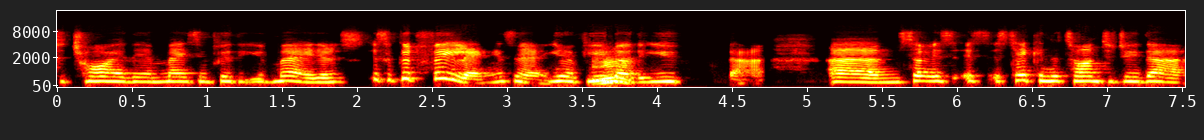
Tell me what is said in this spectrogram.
to try the amazing food that you've made, and it's it's a good feeling, isn't it? You know, if you know that you that. Um, so it's, it's it's taking the time to do that,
